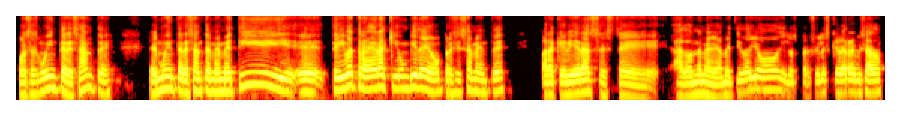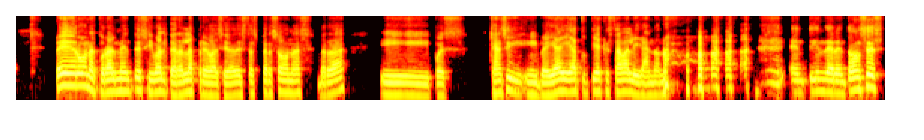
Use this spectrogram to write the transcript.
pues es muy interesante, es muy interesante. Me metí, eh, te iba a traer aquí un video precisamente para que vieras este, a dónde me había metido yo y los perfiles que había revisado, pero naturalmente se iba a alterar la privacidad de estas personas, ¿verdad? Y pues chance y, veía ahí a tu tía que estaba ligando, ¿no? en Tinder. Entonces,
